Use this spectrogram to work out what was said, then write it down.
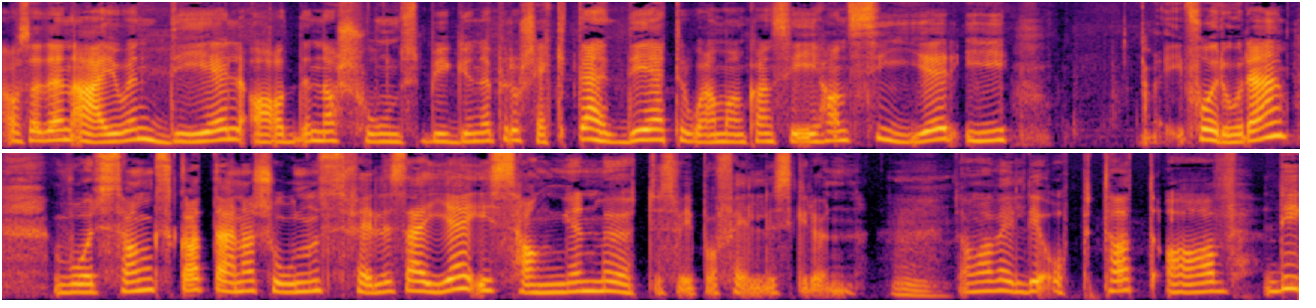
Altså, Den er jo en del av det nasjonsbyggende prosjektet. Det tror jeg man kan si. Han sier i i forordet Vår sangskatt er nasjonens felles eie. I sangen møtes vi på felles grunn. Så han var veldig opptatt av de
